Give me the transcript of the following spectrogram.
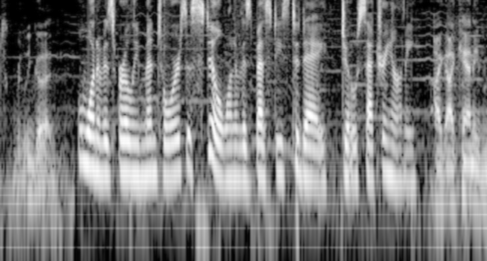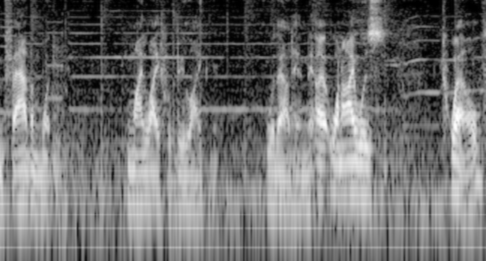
it's really good. One of his early mentors is still one of his besties today, Joe Satriani. I, I can't even fathom what my life would be like without him. Uh, when I was 12,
